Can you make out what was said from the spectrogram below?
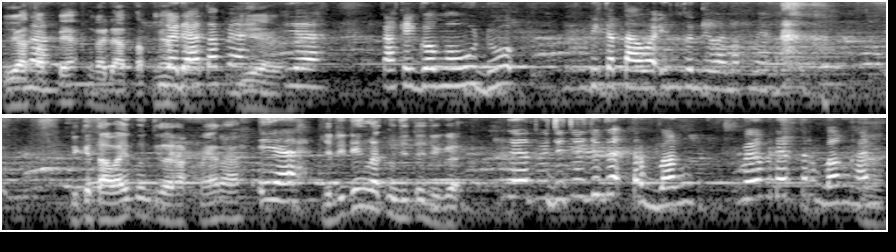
iya Nah. atapnya nggak ada atapnya nggak ada atapnya. iya Iya. Kakek gue mau wudhu, diketawain kuntilanak merah. Diketawain kuntilanak merah. Iya, jadi dia ngeliat wujudnya juga? Ngeliat wujudnya juga terbang, benar-benar terbang kan. Nah.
